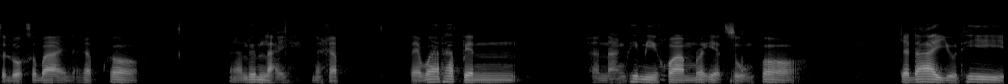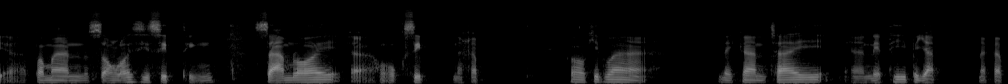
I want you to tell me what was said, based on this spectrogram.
สะดวกสบายนะครับ ก็ลื่นไหลนะครับ แต่ว่าถ้าเป็นหนังที่มีความละเอียดสูงก็ จะได้อยู่ที่เอ่อประมาณ 240 ถึง 360 นะครับ ก็คิดว่าในการใช้เน็ตที่ประหยัดนะครับ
